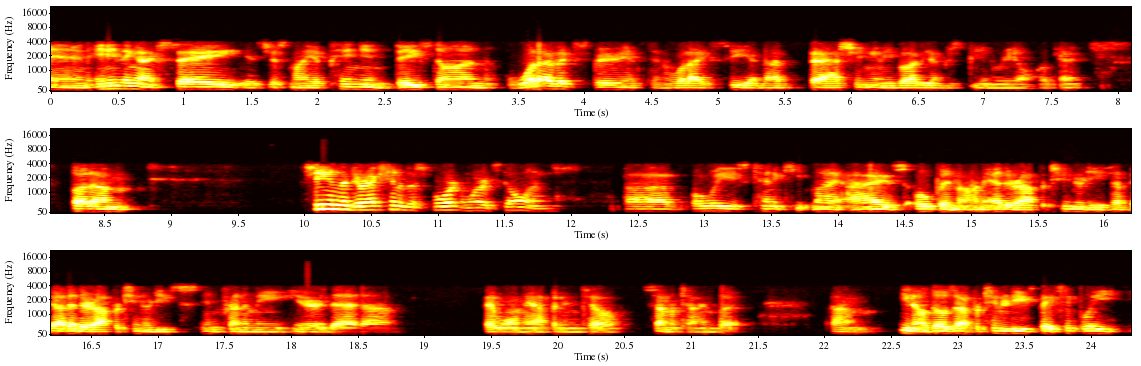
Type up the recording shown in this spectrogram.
And anything I say is just my opinion based on what I've experienced and what I see. I'm not bashing anybody. I'm just being real. Okay. But, um, seeing the direction of the sport and where it's going, uh, always kind of keep my eyes open on other opportunities. I've got other opportunities in front of me here that uh, that won't happen until summertime. But um, you know, those opportunities basically,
